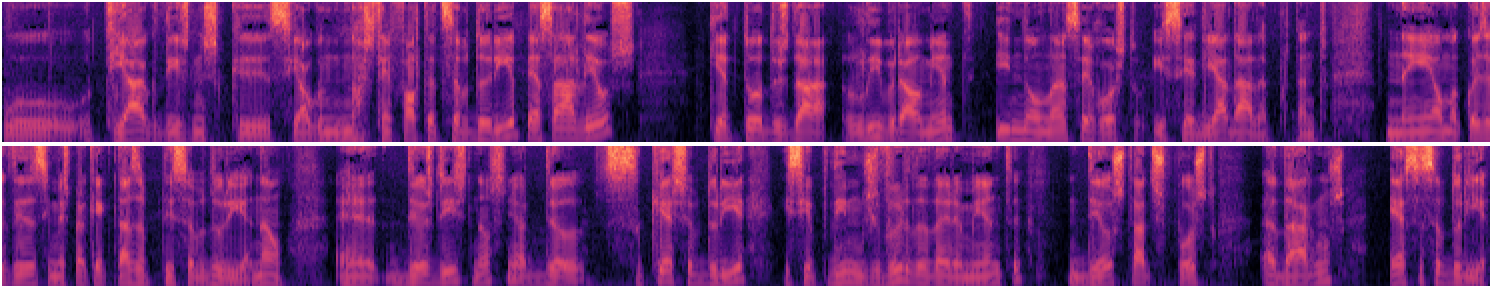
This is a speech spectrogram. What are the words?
o, o Tiago diz-nos que se algum de nós tem falta de sabedoria, peça a Deus que a todos dá liberalmente e não lança em rosto, e ser-lhe-á dada. Portanto, nem é uma coisa que diz assim, mas para que é que estás a pedir sabedoria? Não. Eh, Deus diz, não senhor, Deus, se quer sabedoria e se a pedimos verdadeiramente, Deus está disposto a dar-nos essa sabedoria.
